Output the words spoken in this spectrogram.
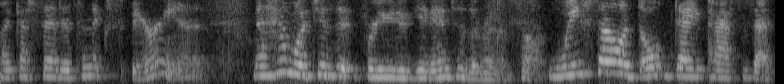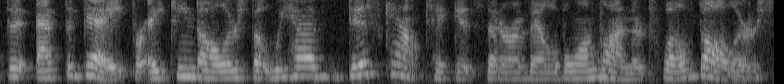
like i said it's an experience Now, how much is it for you to get into the Renaissance? we sell adult day passes at the at the gate for eighteen dollars, but we have discount tickets that are available online. They're twelve dollars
